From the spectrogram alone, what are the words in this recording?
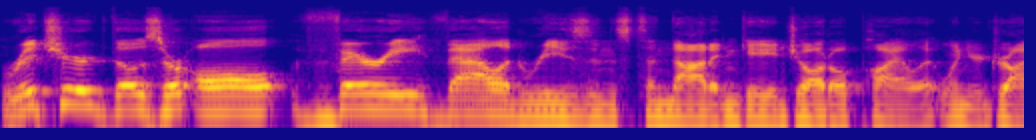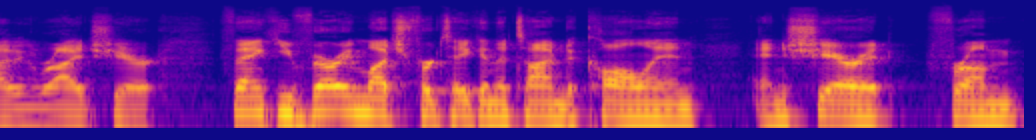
Richard, those are all very valid reasons to not engage autopilot when you're driving rideshare. Thank you very much for taking the time to call in and share it from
